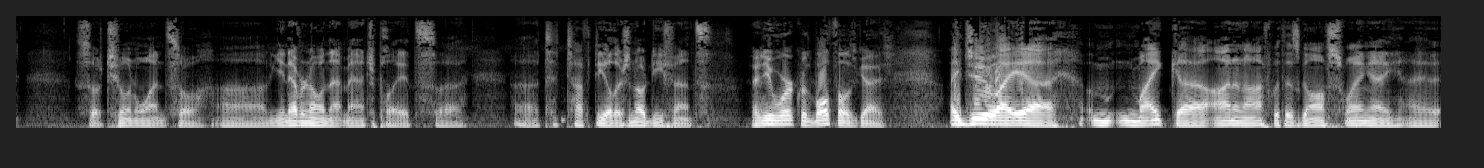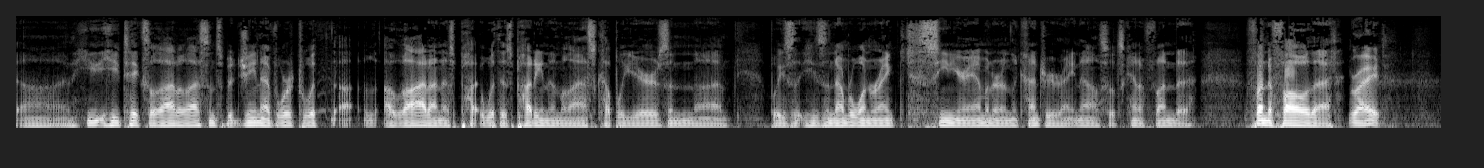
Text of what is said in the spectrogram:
So two and one. So uh, you never know in that match play. It's uh, a t- tough deal. There's no defense. And you work with both those guys. I do. I uh, Mike uh, on and off with his golf swing. I, I uh, he he takes a lot of lessons, but Gene I've worked with uh, a lot on his put, with his putting in the last couple of years, and boy, he's he's the number one ranked senior amateur in the country right now. So it's kind of fun to fun to follow that. Right.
